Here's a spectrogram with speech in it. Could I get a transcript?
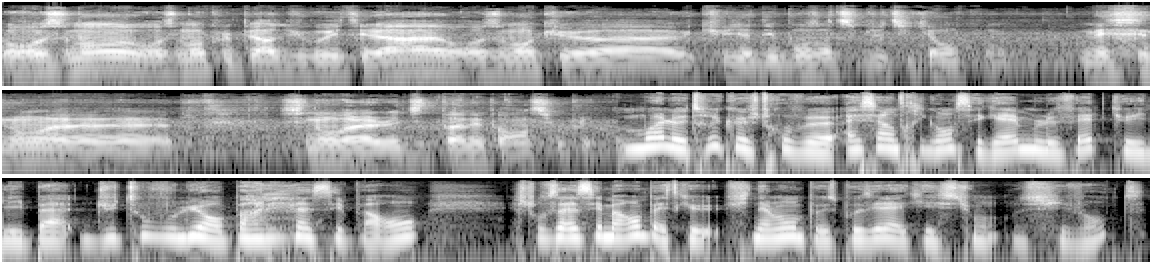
Heureusement, heureusement que le père d'Hugo était là, heureusement qu'il y a des bons antibiotiques à Hong. Mais sinon, euh, Sinon, voilà, le dites pas à mes parents, s'il vous plaît. Moi, le truc que je trouve assez intriguant, c'est quand même le fait qu'il n'ait pas du tout voulu en parler à ses parents. Je trouve ça assez marrant parce que finalement, on peut se poser la question suivante.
